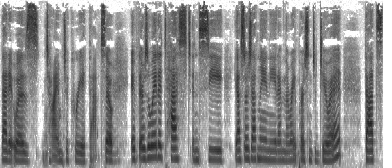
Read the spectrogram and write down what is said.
that it was time to create that. So mm-hmm. if there's a way to test and see, yes, there's definitely a need. I'm the right person to do it. That's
